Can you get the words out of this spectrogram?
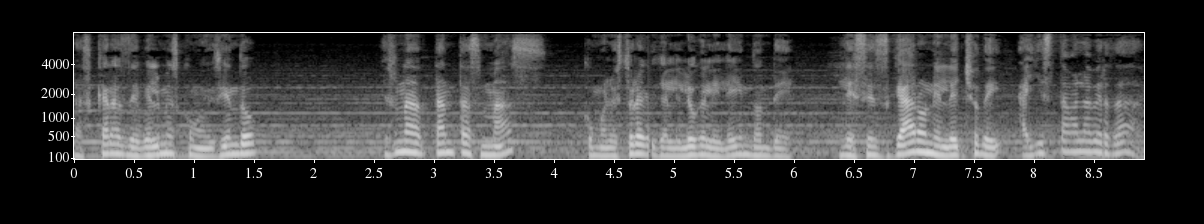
Las caras de Belmes como diciendo, es una tantas más como la historia de Galileo Galilei, en donde le sesgaron el hecho de ahí estaba la verdad,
